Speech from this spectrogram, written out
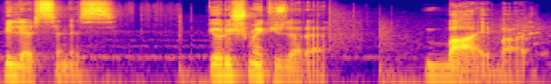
gelebilirsiniz. Görüşmek üzere. Bye bye.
